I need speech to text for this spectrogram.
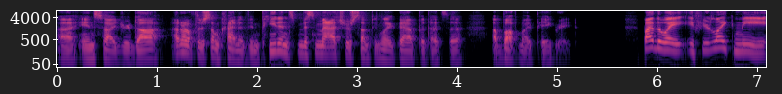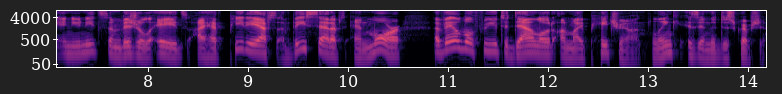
uh, inside your DAW. I don't know if there's some kind of impedance mismatch or something like that, but that's uh, above my pay grade. By the way, if you're like me and you need some visual aids, I have PDFs of these setups and more available for you to download on my Patreon. Link is in the description.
